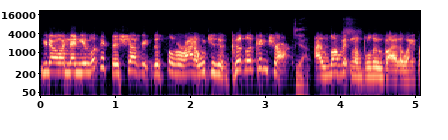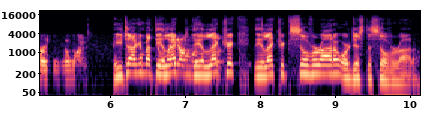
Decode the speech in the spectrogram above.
You know, and then you look at the Chevy, the Silverado, which is a good-looking truck. Yeah. I love it in the blue, by the way, versus the one. Are you talking about the, The the electric the electric Silverado or just the Silverado?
